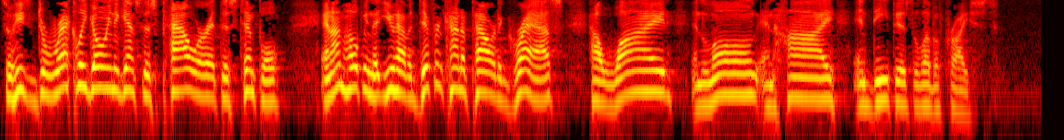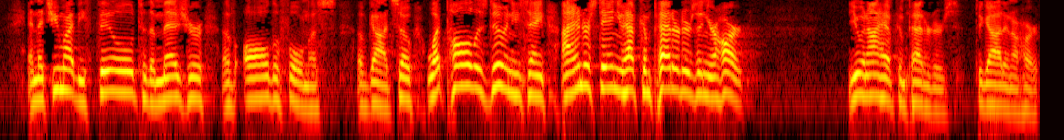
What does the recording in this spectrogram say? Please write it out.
so he's directly going against this power at this temple. And I'm hoping that you have a different kind of power to grasp how wide and long and high and deep is the love of Christ. And that you might be filled to the measure of all the fullness of God. So what Paul is doing, he's saying, I understand you have competitors in your heart. You and I have competitors to God in our heart.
